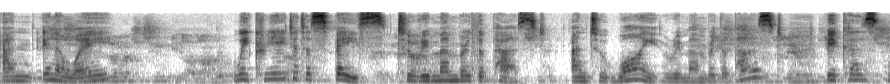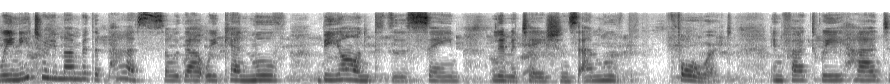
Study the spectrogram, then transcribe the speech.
And in a way, we created a space to remember the past. And to why remember the past? Because we need to remember the past so that we can move beyond the same limitations and move forward. In fact, we had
